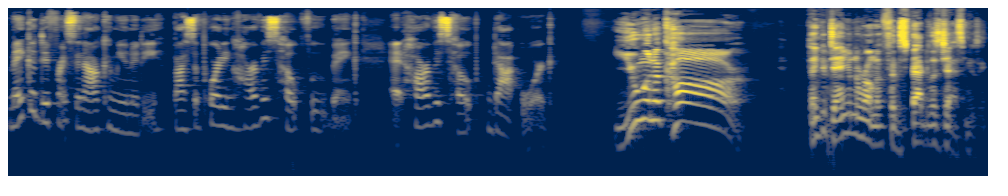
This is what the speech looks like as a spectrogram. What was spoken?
Make a difference in our community by supporting Harvest Hope Food Bank at harvesthope.org. You in a car! Thank you, Daniel Nerona, for this fabulous jazz music.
